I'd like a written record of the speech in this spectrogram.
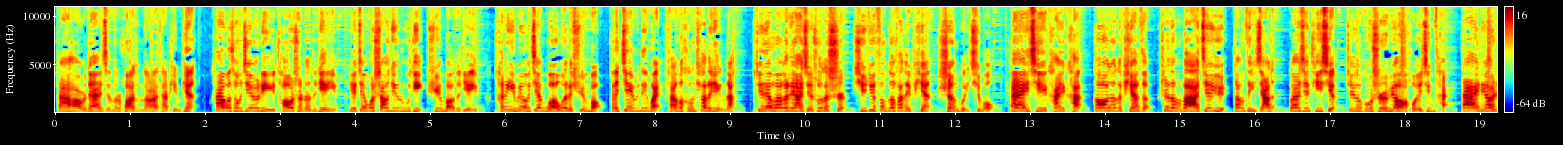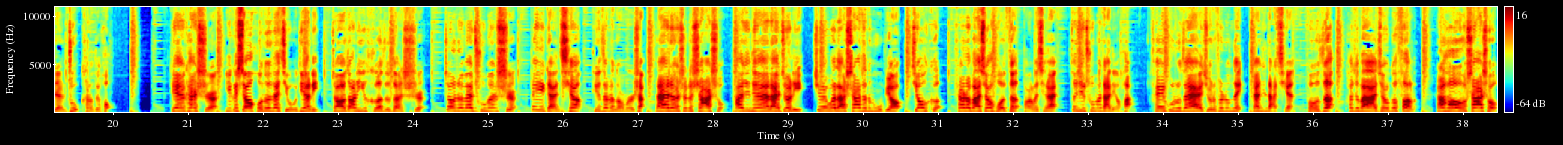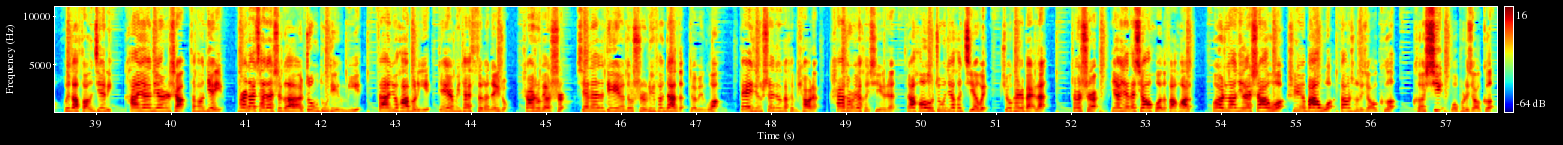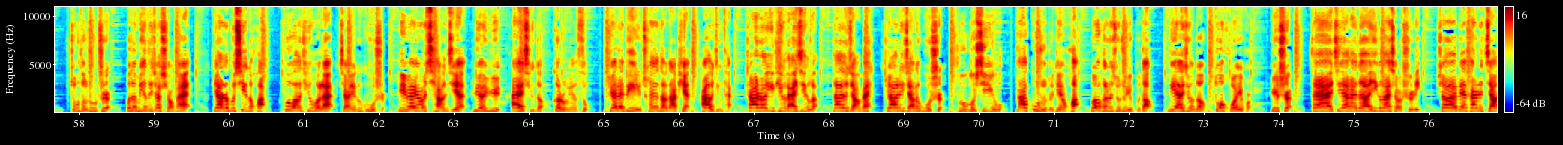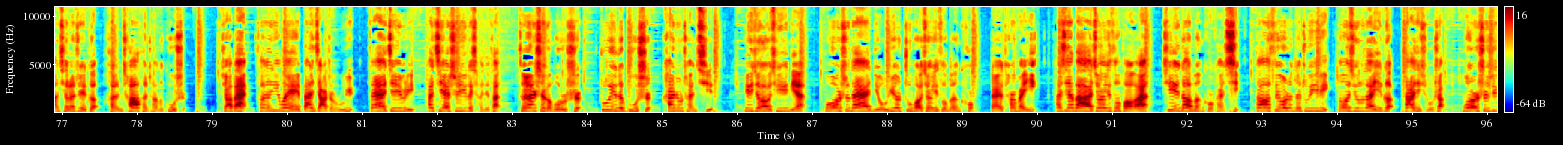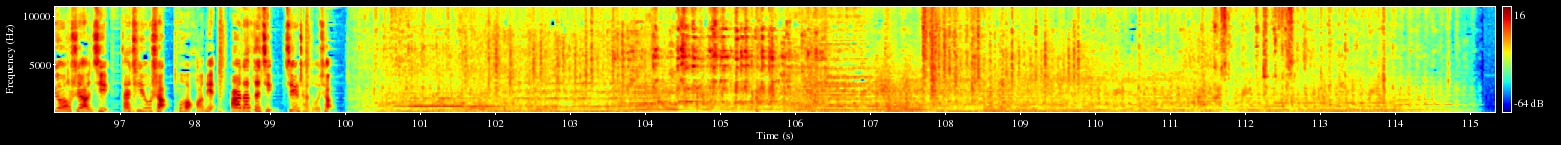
大家好，我戴眼镜拿着话筒拿来擦偏偏。看过从监狱里逃出来的电影，也见过上天入地寻宝。的电影，肯定也没有见过为了寻宝。在监狱内外反复横跳的电影呢。今天我要给大家解说的是喜剧风格犯罪片《神鬼奇谋》，来一起看一看高端的骗子是怎么把监狱当自己家的。关键提醒：这个故事越往后越精彩，大家一定要忍住看到最后。电影开始，一个小伙子在酒店里找到了一盒子钻石，正准备出门时，被一杆枪顶在了脑门上。来者是个杀手，他今天来这里就是为了杀他的目标焦哥。杀手把小伙子绑了起来，自己出门打电话，催雇主在九十分钟内赶紧打钱，否则他就把焦哥放了。然后杀手回到房间里，看见电视上在放电影，而他恰恰是个重度电影迷，三句话不离电影迷台词的那种。杀手表示，现在的电影都是驴粪蛋子表面光。背景设定的很漂亮，开头也很吸引人，然后中间和结尾就开始摆烂。这时，眼前的小伙子发话了：“我知道你来杀我是因为把我当成了焦哥，可惜我不是焦哥。众所周知，我的名字叫小白。要是，不信的话，不妨听我来讲一个故事，里面有抢劫、越狱、爱情等各种元素。”绝对比春节档大片还要精彩。杀手一听来劲了，那就讲呗，只要你讲的故事足够吸引我，那雇主的电话我可能就注意不到，你也就能多活一会儿。于是，在接下来的一个半小时里，小白便开始讲起了这个很长很长的故事。小白曾经因为办假证入狱，在监狱里，他结识一个抢劫犯，此人是个魔术师，入狱的故事堪称传奇。一九七一年，摩尔是在纽约珠宝交易所门口摆摊卖艺。他先把交易所保安吸引到门口看戏，当所有人的注意力都集中在一个大气球上，摩尔师就用摄像机在气球上播放画面，而他自己金蝉脱壳。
